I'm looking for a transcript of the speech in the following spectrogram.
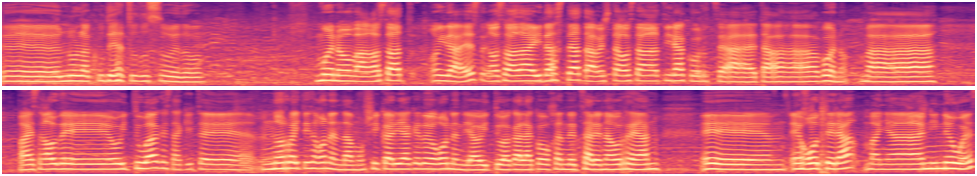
e, nola kudeatu duzu edo? Bueno, ba, gauza bat, oi da, ez? Gauza bat da idaztea eta beste gauza bat irakurtzea, eta, bueno, ba, ba ez gaude ohituak, ez dakite norbait egonen da, musikariak edo egonen dira ohituak alako jendetzaren aurrean, e, egotera, baina ni neu ez.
